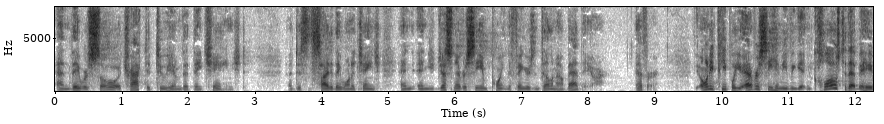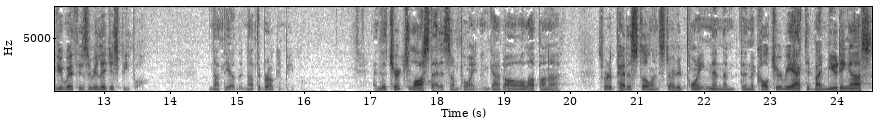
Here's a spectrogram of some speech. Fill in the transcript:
and they were so attracted to him that they changed. And just decided they want to change. And, and you just never see him pointing the fingers and tell them how bad they are. Ever. The only people you ever see him even getting close to that behavior with is the religious people, not the other, not the broken people. And the church lost that at some point and got all up on a sort of pedestal and started pointing, and the, then the culture reacted by muting us,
